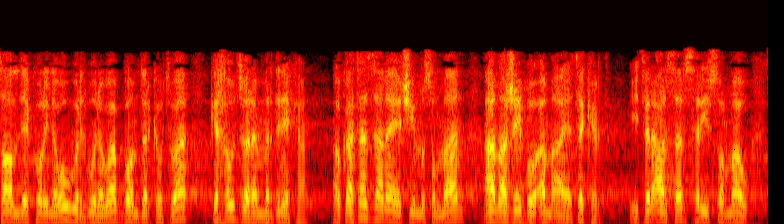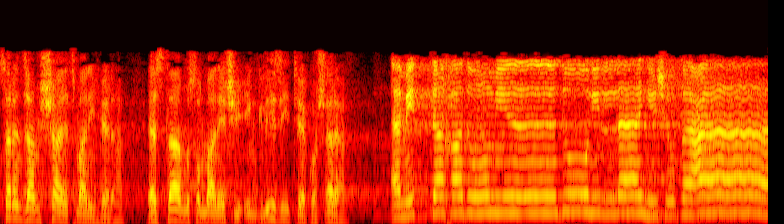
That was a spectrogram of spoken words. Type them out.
ساڵ لێکۆڵینەوە وردبوونەوە بۆم دەرکەوتووە کە خەوت جۆرە مردنێکە. ئەو کاتە زانایەکی مسلمان ئاماژەی بۆ ئەم ئاەتە کرد. ئیتر ئارسەر سەری سۆرما و سەرنجام شایەتمانی هێنا. ئێستا مسلمانێکی ئینگلیزی تێکۆشەرە. أم اتخذوا من دون الله شفعاء؟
